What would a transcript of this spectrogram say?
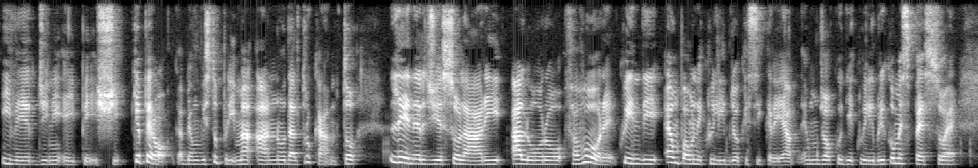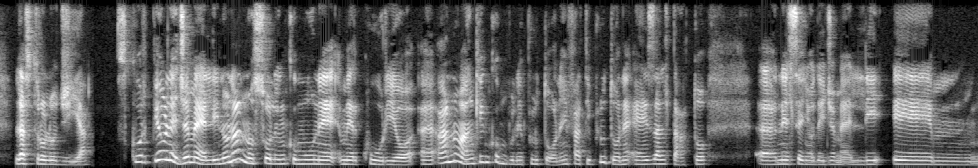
i vergini e i pesci, che però, abbiamo visto prima, hanno d'altro canto le energie solari a loro favore, quindi è un po' un equilibrio che si crea, è un gioco di equilibri come spesso è l'astrologia. Scorpione e Gemelli non hanno solo in comune Mercurio, eh, hanno anche in comune Plutone, infatti Plutone è esaltato eh, nel segno dei Gemelli, e, mh, mm,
